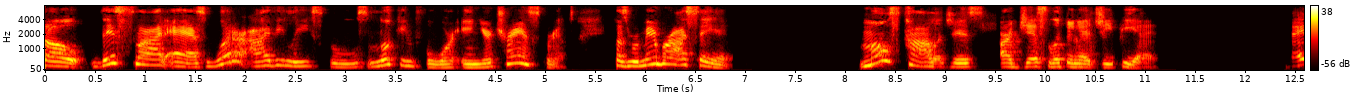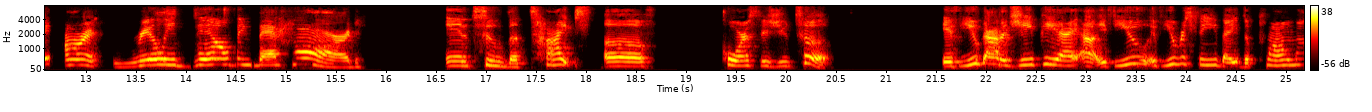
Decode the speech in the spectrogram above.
So this slide asks, what are Ivy League schools looking for in your transcripts? Because remember I said, most colleges are just looking at GPA. They aren't really delving that hard into the types of courses you took. If you got a GPA, uh, if you if you receive a diploma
